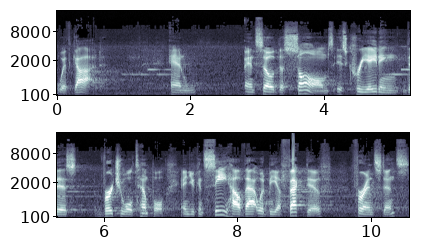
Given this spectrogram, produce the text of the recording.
with God. And, and so the Psalms is creating this virtual temple, and you can see how that would be effective, for instance,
